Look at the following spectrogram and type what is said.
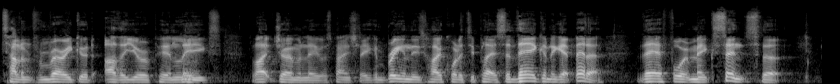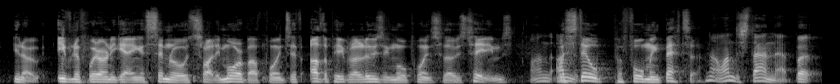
talent from very good other European hmm. leagues like German league or Spanish league and bring in these high quality players, so they're going to get better. Therefore, it makes sense that you know even if we're only getting a similar or slightly more above points, if other people are losing more points to those teams, we're still performing better. No, I understand that, but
